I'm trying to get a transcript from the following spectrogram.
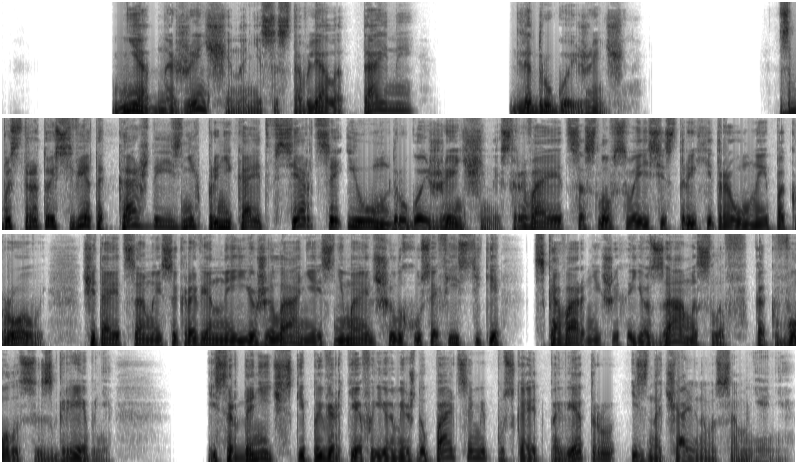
ни одна женщина не составляла тайны для другой женщины. С быстротой света каждый из них проникает в сердце и ум другой женщины, срывает со слов своей сестры хитроумные покровы, читает самые сокровенные ее желания, снимает шелуху софистики с коварнейших ее замыслов, как волосы с гребня, и, сардонически повертев ее между пальцами, пускает по ветру изначального сомнения.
